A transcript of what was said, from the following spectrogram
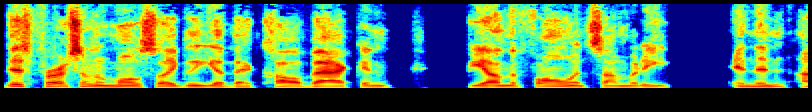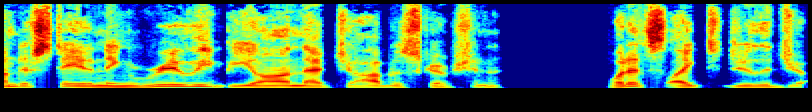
this person will most likely get that call back and be on the phone with somebody and then understanding really beyond that job description what it's like to do the job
